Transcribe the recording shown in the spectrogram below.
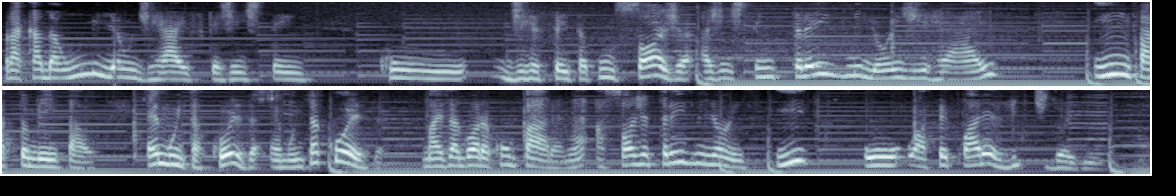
para cada um milhão de reais que a gente tem com, de receita com soja, a gente tem 3 milhões de reais em impacto ambiental. É muita coisa? É muita coisa. Mas agora compara, né? A soja é 3 milhões e o, a pecuária é 22 milhões.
